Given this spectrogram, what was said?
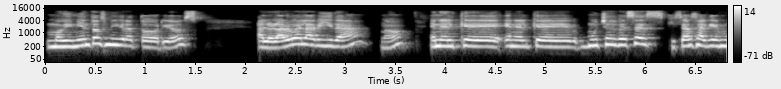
movimientos migratorios a lo largo de la vida, ¿no? En el que, en el que muchas veces quizás alguien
